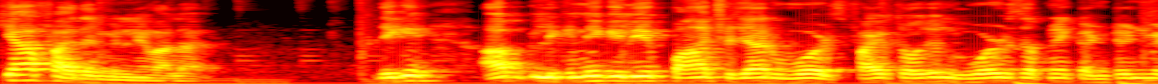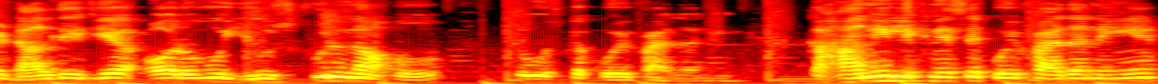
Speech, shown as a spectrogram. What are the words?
क्या फ़ायदा मिलने वाला है? देखिए, आप लिखने के लिए पाँच हज़ार वर्ड्स फाइव थाउज़ेंड वर्ड्स अपने कंटेंट में डाल दीजिए और वो यूजफुल ना हो तो उसका कोई फ़ायदा नहीं। कहानी लिखने से कोई फ़ायदा नहीं है।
